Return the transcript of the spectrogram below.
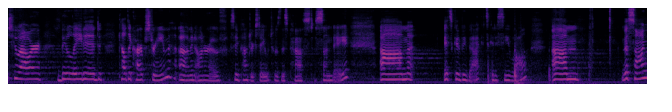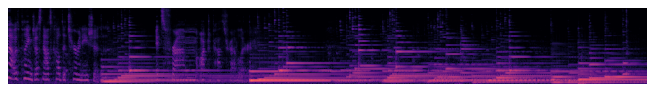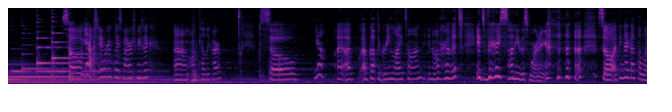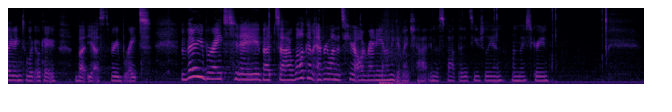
To our belated Celtic Harp stream um, in honor of St. Patrick's Day, which was this past Sunday. Um, it's good to be back. It's good to see you all. Um, the song that was playing just now is called Determination. It's from Octopath Traveler. So yeah, today we're gonna play some Irish music um, on Celtic harp. So yeah, I, have I've got the green lights on in honor of it. It's very sunny this morning, so I think I got the lighting to look okay. But yes, it's very bright, very bright today. But uh, welcome everyone that's here already. Let me get my chat in the spot that it's usually in on my screen.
